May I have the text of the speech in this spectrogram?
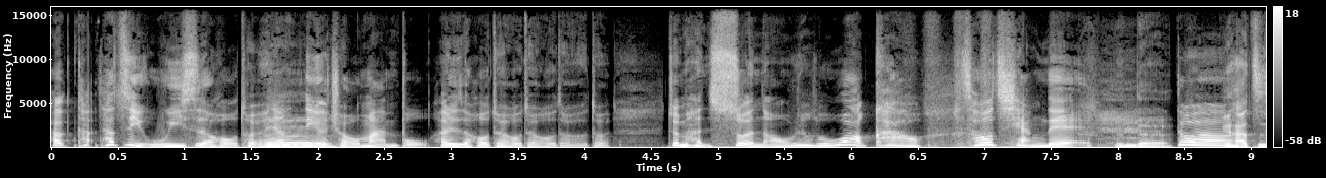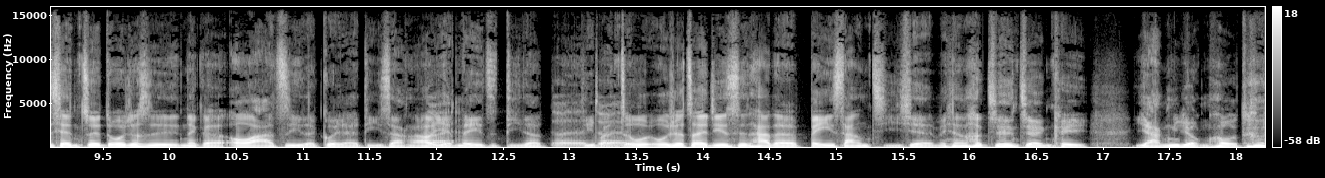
他他他自己无意识的后退，好像那个球漫步，他就一直后退后退后退后退，就很顺哦。我想说，哇靠，超强的，真的。对啊，因为他之前最多就是那个 OR 自己的跪在地上，然后眼泪一直滴到地板。我我觉得这已经是他的悲伤极限，没想到今天竟然可以仰泳后退。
